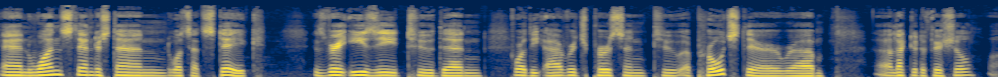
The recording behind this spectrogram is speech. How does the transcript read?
And once they understand what's at stake, it's very easy to then, for the average person to approach their um, elected official uh,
